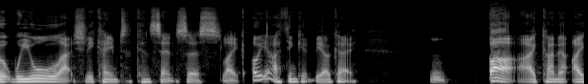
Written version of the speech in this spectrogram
But we all actually came to the consensus, like, oh yeah, I think it'd be okay. Hmm. But I kind of I,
